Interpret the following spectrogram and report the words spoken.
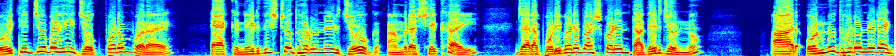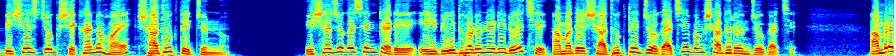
ঐতিহ্যবাহী যোগ পরম্পরায় এক নির্দিষ্ট ধরনের যোগ আমরা শেখাই যারা পরিবারে বাস করেন তাদের জন্য, আর অন্য ধরনের এক বিশেষ যোগ শেখানো হয় সাধকদের জন্য। ঈশাযোগা সেন্টারে এই দুই ধরনেরই রয়েছে। আমাদের সাধকদের যোগ আছে এবং সাধারণ যোগ আছে। আমরা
